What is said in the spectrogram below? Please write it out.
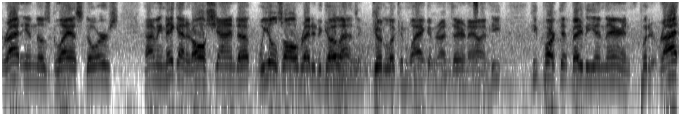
right in those glass doors. I mean, they got it all shined up, wheels all ready to go. That's a good-looking wagon right there now, and he he parked that baby in there and put it right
